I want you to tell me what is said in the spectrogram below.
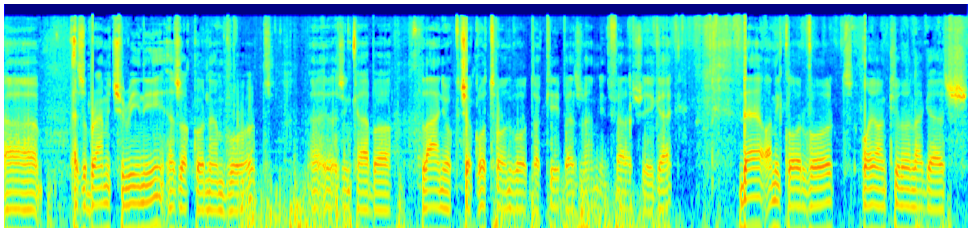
uh, ez a brahmacharini, ez akkor nem volt, ez inkább a lányok csak otthon voltak képezve, mint feleségek, de amikor volt olyan különleges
